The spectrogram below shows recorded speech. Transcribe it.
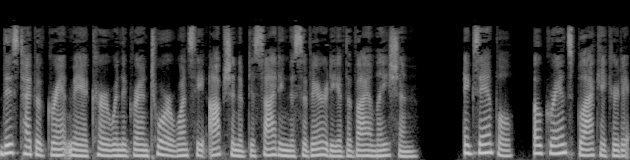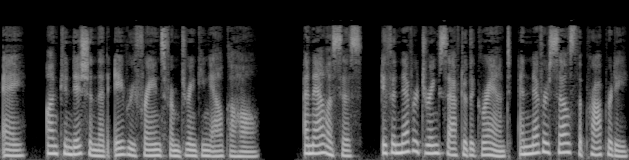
This type of grant may occur when the grantor wants the option of deciding the severity of the violation. Example O grants Blackacre to A, on condition that A refrains from drinking alcohol. Analysis If A never drinks after the grant and never sells the property,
